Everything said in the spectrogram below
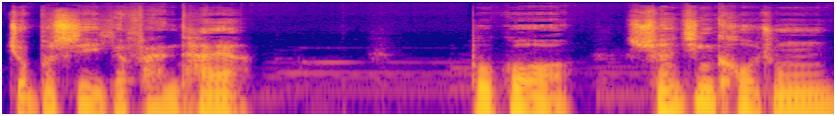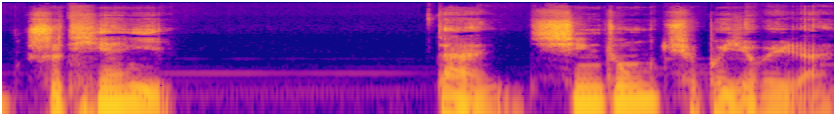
就不是一个凡胎啊。不过玄镜口中是天意。但心中却不以为然。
